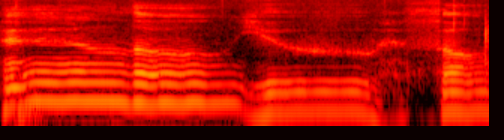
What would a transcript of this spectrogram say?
Hello, UFO.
